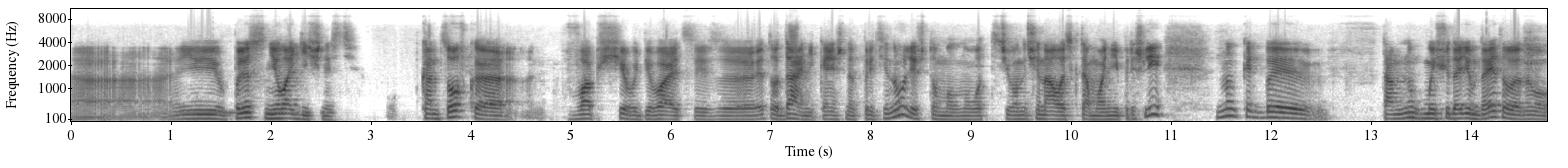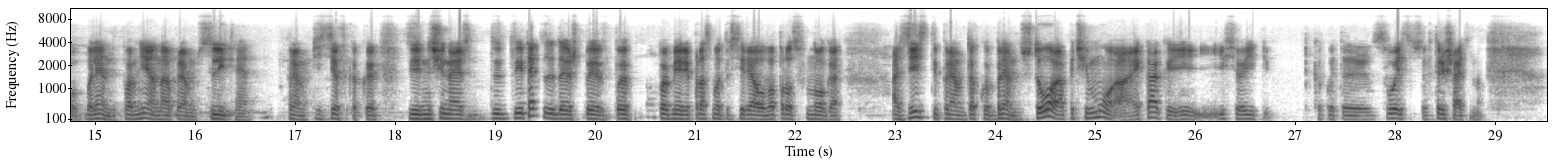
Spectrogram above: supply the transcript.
и плюс нелогичность. Концовка вообще выбивается из э, этого. Да, они, конечно, притянули, что, мол, ну вот с чего начиналось, к тому они пришли. Ну, как бы, там, ну, мы еще дойдем до этого, но, блин, по мне она прям слитая. Прям пиздец какой. Ты начинаешь, ты, и так задаешь по, по, по мере просмотра сериала вопросов много. А здесь ты прям такой, блин, что, а почему, а и как, и, и все, и какой-то свойство, все в трешатину.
